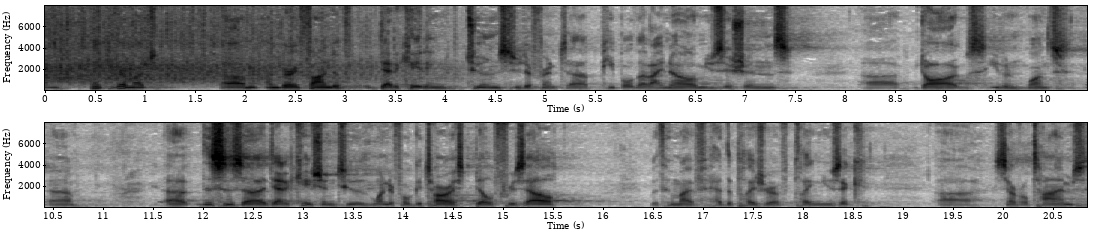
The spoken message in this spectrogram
Um, thank you very much. Um, I'm very fond of dedicating tunes to different uh, people that I know, musicians, uh, dogs, even once. Um, uh, this is a dedication to wonderful guitarist Bill Frisell, with whom I've had the pleasure of playing music uh, several times,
